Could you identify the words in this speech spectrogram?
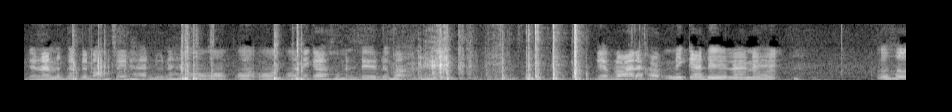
เดี๋ยวนั้นเราก็จะลองใส่ฐานดูนะฮะว่าว่าว่าว่าว่าในกาคือมันเดินหรือเปล่านะฮะเรียบร้อยนะครับในกาเดินแล้วนะฮะก็คือ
